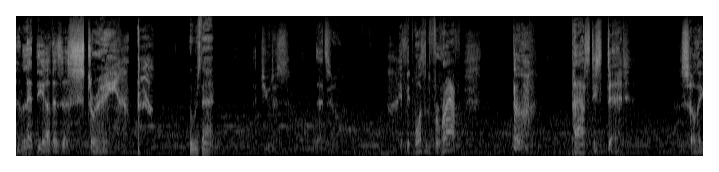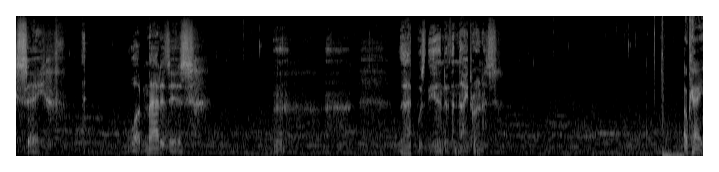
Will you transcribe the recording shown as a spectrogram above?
and led the others astray. Who was that? If it wasn't for Raph... Past is dead. So they say. What matters is... That was the end of the Night Runners. Okay,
